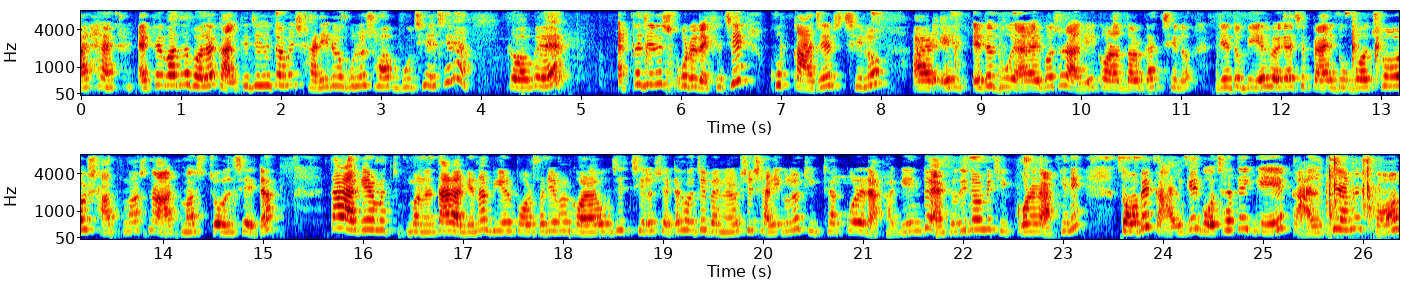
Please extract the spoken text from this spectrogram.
আর হ্যাঁ একটা কথা বলা, কালকে যেহেতু আমি শাড়ির ওগুলো সব গুছিয়েছি না, তবে একটা জিনিস করে রেখেছি, খুব কাজের ছিল আর এটা দু আড়াই বছর আগেই করার দরকার ছিল। যেহেতু বিয়ে হয়ে গেছে প্রায় দু বছর, সাত মাস না আট মাস চলছে এটা। তার আগে আমার মানে তার আগে না বিয়ের পরপরই আমার করা উচিত ছিল সেটা হচ্ছে বেনারসি শাড়িগুলো ঠিকঠাক করে রাখা। কিন্তু এতদিনও আমি ঠিক করে রাখিনি। তবে কালকে গোছাতে গিয়ে কালকে আমি সব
